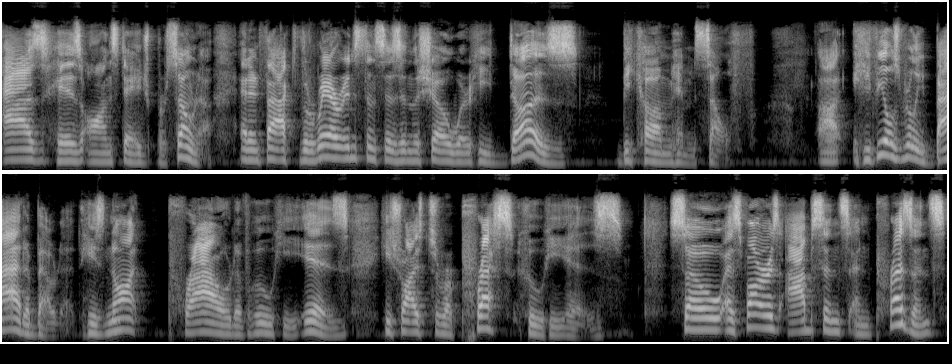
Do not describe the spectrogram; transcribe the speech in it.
as his onstage persona. And in fact, the rare instances in the show where he does become himself. Uh, he feels really bad about it. He's not proud of who he is. He tries to repress who he is. So, as far as absence and presence,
